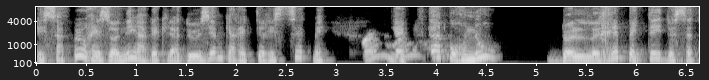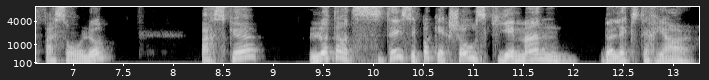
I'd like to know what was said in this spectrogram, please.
Et ça peut résonner avec la deuxième caractéristique, mais c'est important pour nous de le répéter de cette façon-là parce que l'authenticité, ce n'est pas quelque chose qui émane de l'extérieur.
